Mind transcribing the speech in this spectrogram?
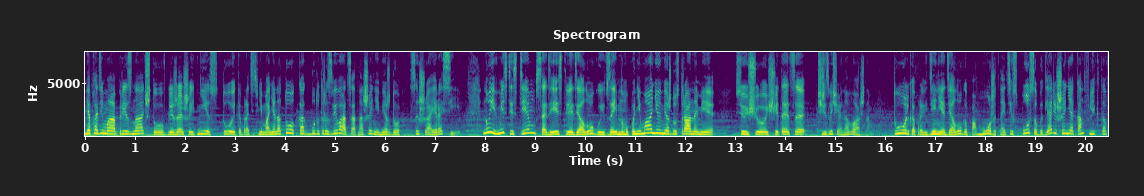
Необходимо признать, что в ближайшие дни стоит обратить внимание на то, как будут развиваться отношения между США и Россией. Ну и вместе с тем содействие диалогу и взаимному пониманию между странами все еще считается чрезвычайно важным. Только проведение диалога поможет найти способы для решения конфликтов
